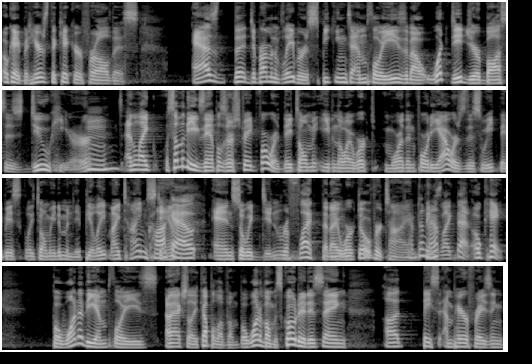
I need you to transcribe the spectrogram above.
Okay, but here's the kicker for all this. As the Department of Labor is speaking to employees about what did your bosses do here, Mm. and like some of the examples are straightforward. They told me, even though I worked more than 40 hours this week, they basically told me to manipulate my time Clock stamp. out. And so it didn't reflect that I worked overtime, I've done things that. like that. Okay. But one of the employees, uh, actually a couple of them, but one of them was quoted as saying, uh, I'm paraphrasing,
